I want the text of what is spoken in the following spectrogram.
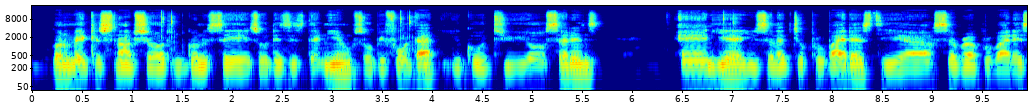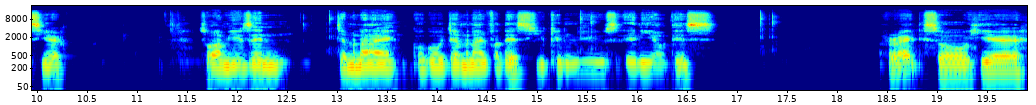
I'm going to make a snapshot. I'm going to say, so this is the new. So before that, you go to your settings, and here you select your providers. There are several providers here. So I'm using Gemini, Google Gemini for this. You can use any of this. All right, so here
